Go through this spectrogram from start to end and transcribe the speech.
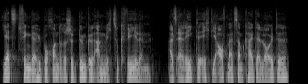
Jetzt fing der hypochondrische Dünkel an, mich zu quälen, als erregte ich die Aufmerksamkeit der Leute,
